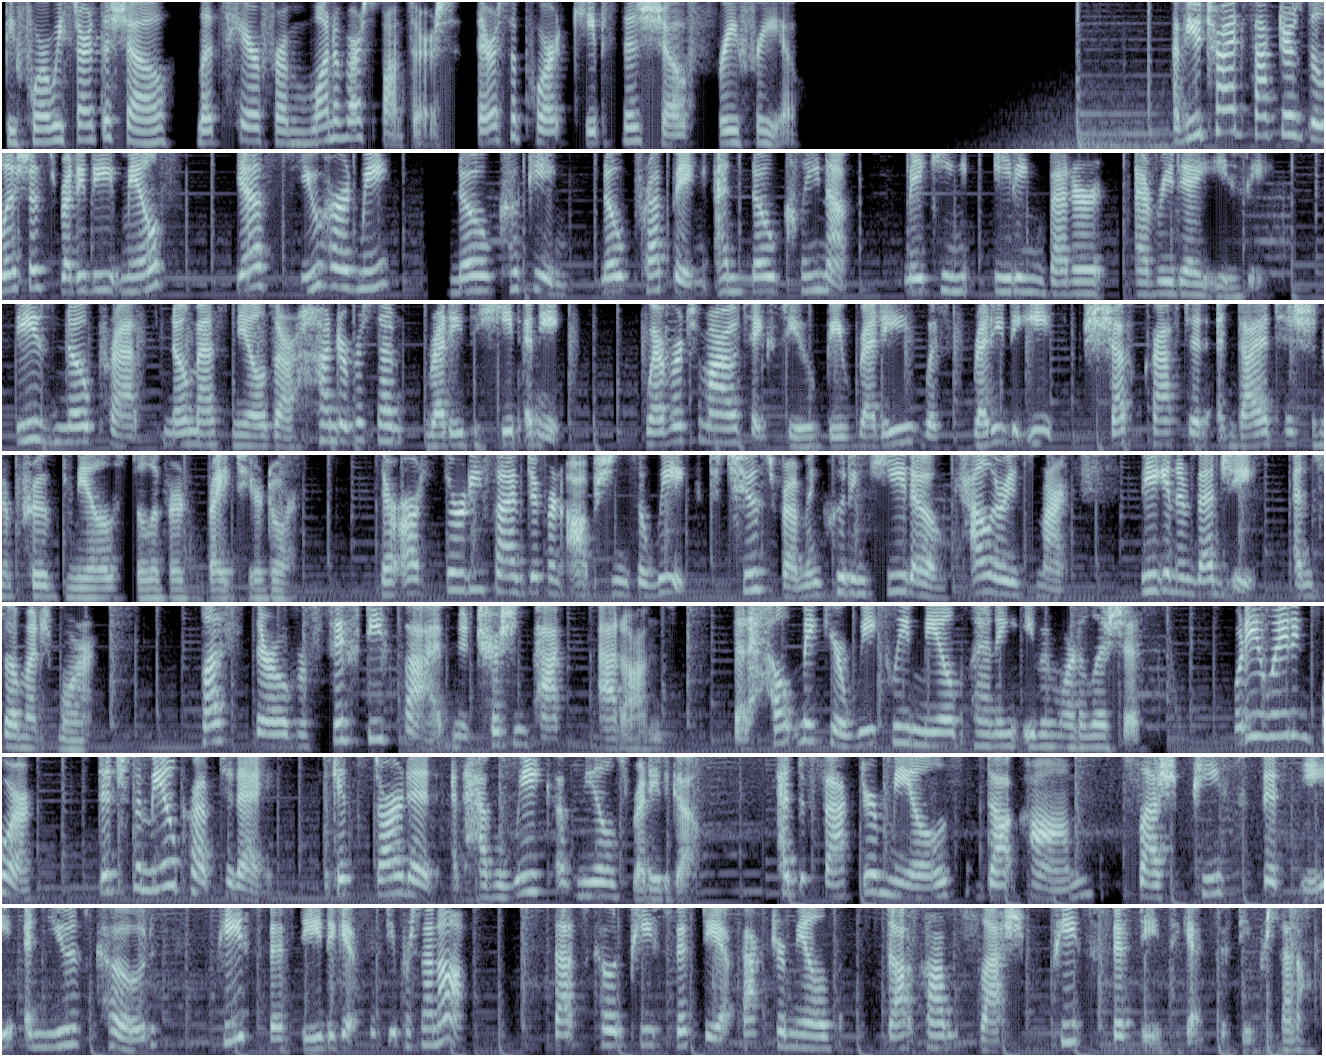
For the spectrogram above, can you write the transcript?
Before we start the show, let's hear from one of our sponsors. Their support keeps this show free for you. Have you tried Factor's delicious ready to eat meals? Yes, you heard me. No cooking, no prepping, and no cleanup, making eating better every day easy. These no prep, no mess meals are 100% ready to heat and eat. Wherever tomorrow takes you, be ready with ready to eat, chef crafted, and dietitian approved meals delivered right to your door. There are 35 different options a week to choose from, including keto, calorie smart, vegan and veggie, and so much more. Plus, there are over 55 nutrition packed add ons that help make your weekly meal planning even more delicious. What are you waiting for? Ditch the meal prep today. Get started and have a week of meals ready to go. Head to factormeals.com slash peace50 and use code peace50 to get 50% off. That's code peace50 at factormeals.com slash peace50 to get 50% off.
